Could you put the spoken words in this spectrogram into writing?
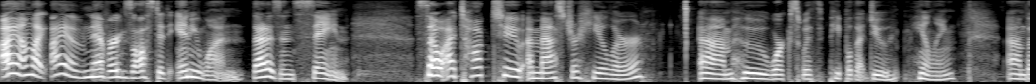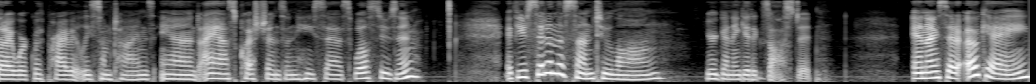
I am like, I have never exhausted anyone. That is insane. So I talked to a master healer um, who works with people that do healing um, that I work with privately sometimes. And I ask questions, and he says, Well, Susan, if you sit in the sun too long, you're going to get exhausted. And I said, Okay.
